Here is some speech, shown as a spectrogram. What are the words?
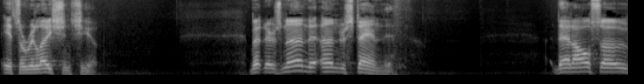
It's a relationship. But there's none that understandeth. That also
